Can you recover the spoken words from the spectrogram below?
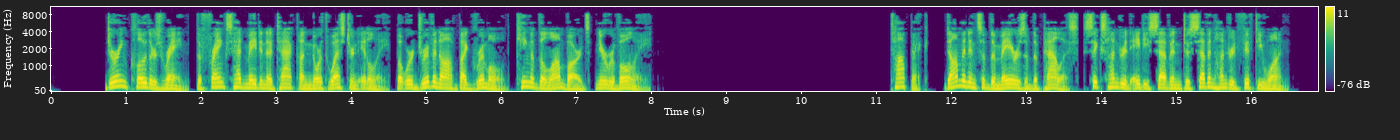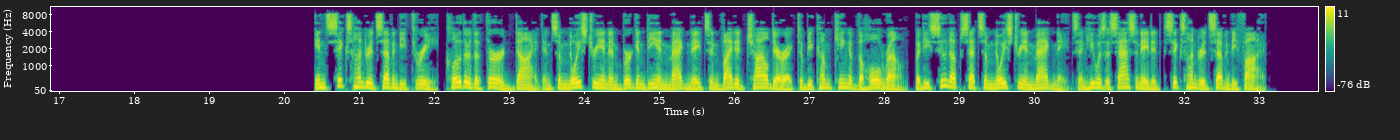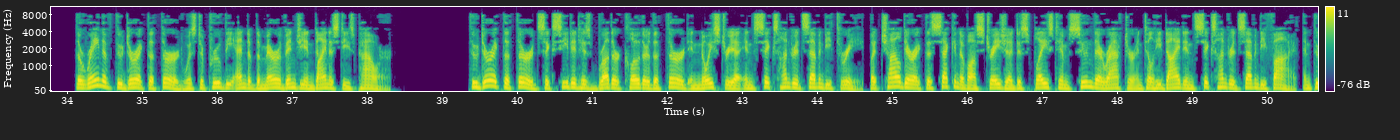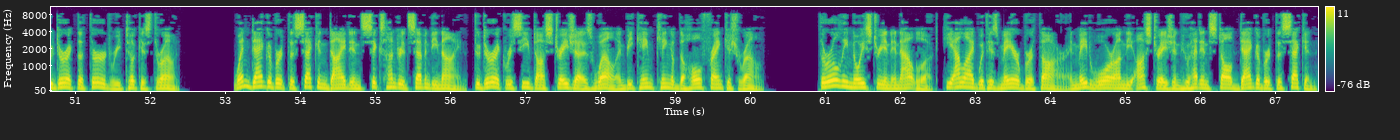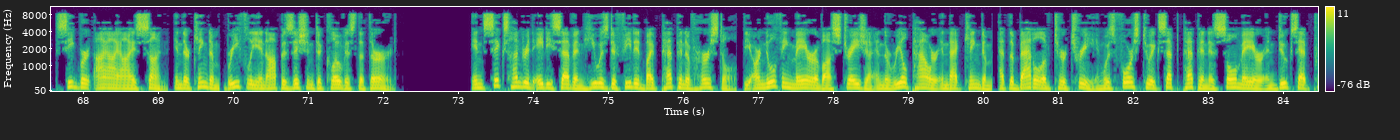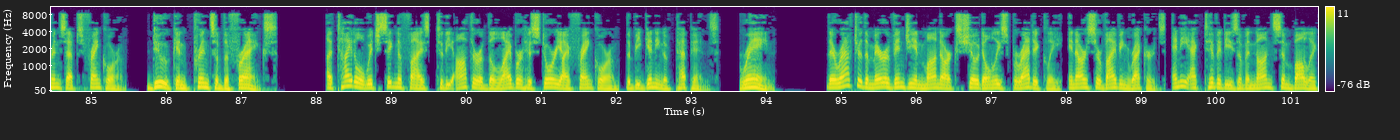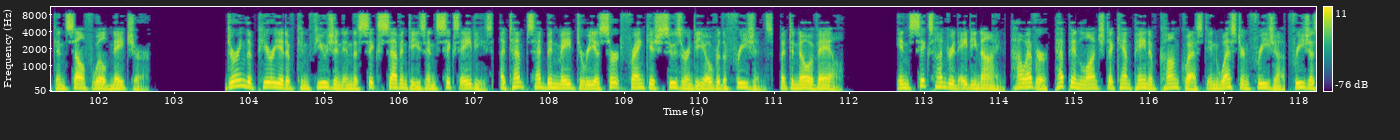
During Clothar's reign, the Franks had made an attack on northwestern Italy, but were driven off by Grimoald, king of the Lombards, near Rivoli. Dominance of the mayors of the palace, 687–751 In 673, Clother III died and some Neustrian and Burgundian magnates invited Childeric to become king of the whole realm, but he soon upset some Neustrian magnates and he was assassinated 675. The reign of Theuderic III was to prove the end of the Merovingian dynasty's power. Theuderic III succeeded his brother Clothar III in Neustria in 673, but Childeric II of Austrasia displaced him soon thereafter until he died in 675, and Theuderic III retook his throne. When Dagobert II died in 679, Theuderic received Austrasia as well and became king of the whole Frankish realm. Thoroughly Neustrian in outlook, he allied with his mayor Berthar and made war on the Austrasian who had installed Dagobert II, Sigebert III's son, in their kingdom briefly in opposition to Clovis III. In 687 he was defeated by Pepin of Herstal, the Arnulfing mayor of Austrasia and the real power in that kingdom, at the Battle of Tertry and was forced to accept Pepin as sole mayor and dux et princeps Francorum Duke and Prince of the Franks". A title which signifies, to the author of the Liber Historiae Francorum, the beginning of Pepin's reign. Thereafter the Merovingian monarchs showed only sporadically, in our surviving records, any activities of a non-symbolic and self-willed nature. During the period of confusion in the 670s and 680s, attempts had been made to reassert Frankish suzerainty over the Frisians, but to no avail. In 689, however, Pepin launched a campaign of conquest in western Frisia Frisia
